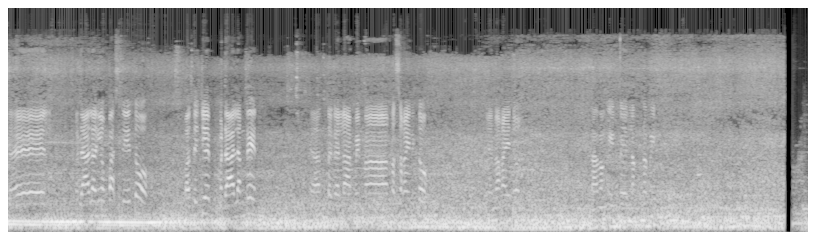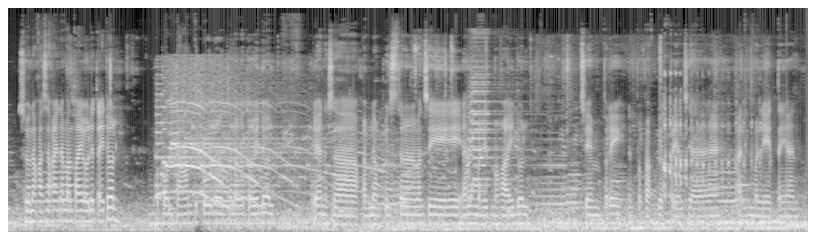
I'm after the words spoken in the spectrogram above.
Dahil madalang yung bus dito. Pati jeep, madalang din. Kaya ang tagal namin makasakay nito. Ayan mga ka-idol. Tamang email lang kami. So nakasakay naman tayo ulit idol. Papuntang Antipolo na talaga to idol. Ayan, sa kabilang pwesto na naman si Aling Maliit mga idol. Siyempre, nagpapakyot pa yan si uh, Aling Maliit na yan.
